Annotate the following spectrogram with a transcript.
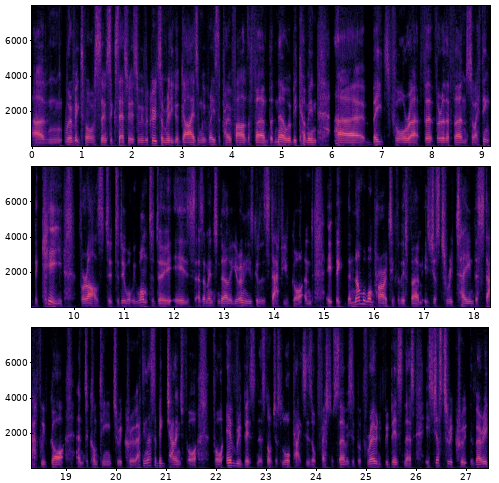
um, we're a victim of our own success. So we've recruited some really good guys and we've raised the profile of the firm, but no, we're becoming uh, bait for, uh, for, for other firms. So I think the key for us to, to do what we want to do is, as I mentioned earlier, you're only as good as the staff you've got, and it, the, the number one priority for this firm is just to retain the staff we've got and to continue to recruit. I think that's a big challenge for for every business, not just law practices or professional services, but for every business. It's just to recruit the very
